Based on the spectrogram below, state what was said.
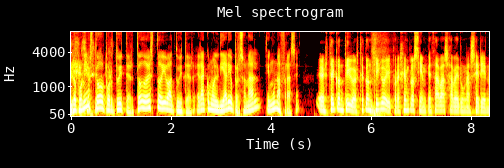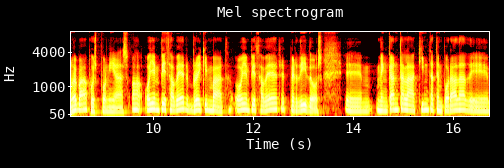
lo ponías todo por Twitter. Todo esto iba a Twitter. Era como el diario personal en una frase. Estoy contigo, estoy contigo. Y por ejemplo, si empezabas a ver una serie nueva, pues ponías, oh, hoy empiezo a ver Breaking Bad, hoy empiezo a ver Perdidos. Em, me encanta la quinta temporada de,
